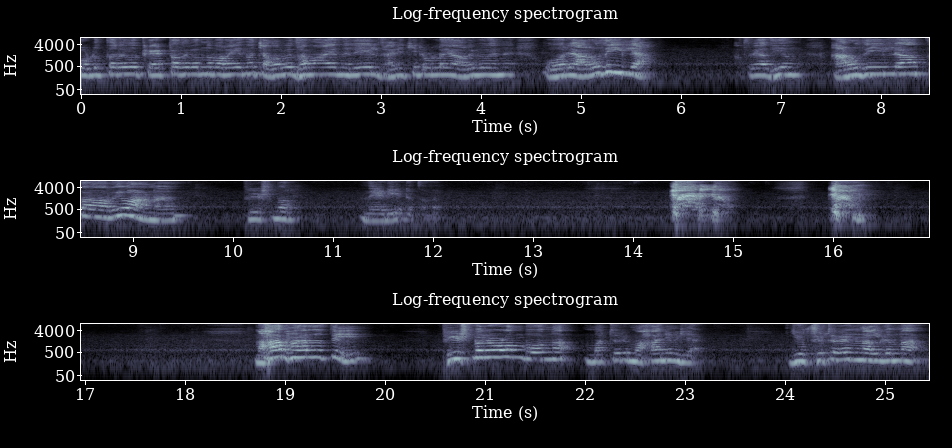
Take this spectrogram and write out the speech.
കൊടുത്തറിവ് കേട്ടറിവെന്ന് പറയുന്ന ചതുർവിധമായ നിലയിൽ ധരിച്ചിട്ടുള്ള അറിവ് തന്നെ ഒരറുതിയില്ല. അത്രയധികം അറുതിയില്ലാത്ത അറിവാണ് ഭീഷ്മർ നേടിയെടുത്തത്. മഹാഭാരതത്തിൽ ഭീഷ്മരോളം പോകുന്ന മറ്റൊരു മഹാനുമില്ല. യുദ്ധിഷ്ഠരൻ നൽകുന്ന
